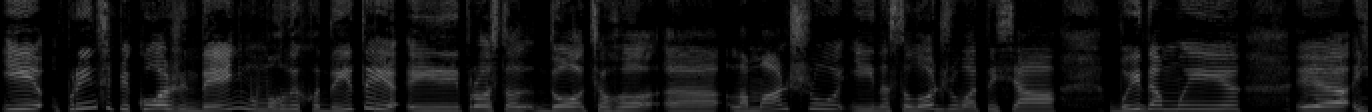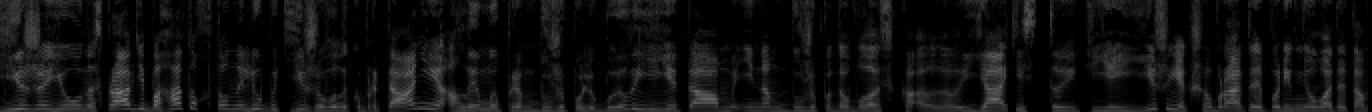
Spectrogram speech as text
І в принципі кожен день ми могли ходити і просто до цього е, Ла-Маншу і насолоджуватися видами, е, їжею. Насправді багато хто не любить їжу Великобританії, але ми прям дуже полюбили її там, і нам дуже подобалась е, якість тієї їжі. Якщо брати порівнювати там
